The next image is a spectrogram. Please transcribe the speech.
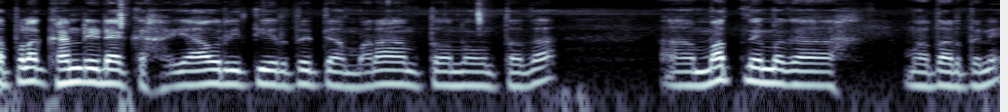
ತಪ್ಪಲ ಕಂಡು ಯಾವ ರೀತಿ ಇರ್ತೈತೆ ಆ ಮರ ಅಂತ ಅನ್ನೋವಂಥದ್ದು ಮತ್ತು ನಿಮಗೆ ಮಾತಾಡ್ತೀನಿ.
